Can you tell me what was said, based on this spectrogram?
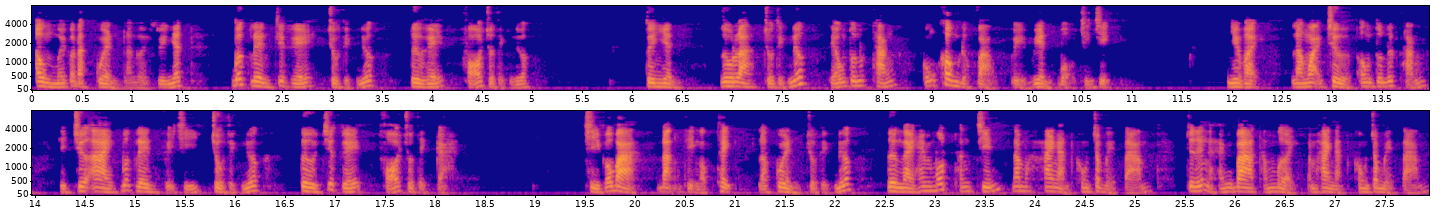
ông mới có đặc quyền là người duy nhất bước lên chiếc ghế chủ tịch nước từ ghế phó chủ tịch nước. Tuy nhiên, dù là Chủ tịch nước thì ông Tôn Đức Thắng cũng không được vào Ủy viên Bộ Chính trị. Như vậy là ngoại trừ ông Tôn Đức Thắng thì chưa ai bước lên vị trí Chủ tịch nước từ chiếc ghế Phó Chủ tịch cả. Chỉ có bà Đặng Thị Ngọc Thịnh là quyền Chủ tịch nước từ ngày 21 tháng 9 năm 2018 cho đến ngày 23 tháng 10 năm 2018,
